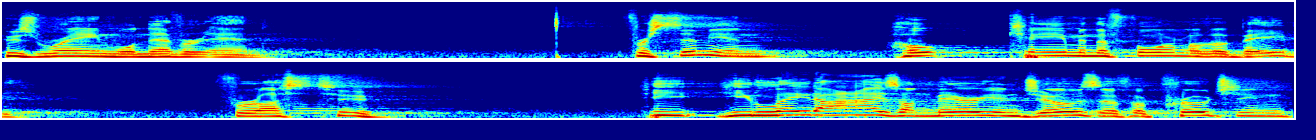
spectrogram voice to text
whose reign will never end? For Simeon, hope came in the form of a baby. For us too. He, he laid eyes on Mary and Joseph approaching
